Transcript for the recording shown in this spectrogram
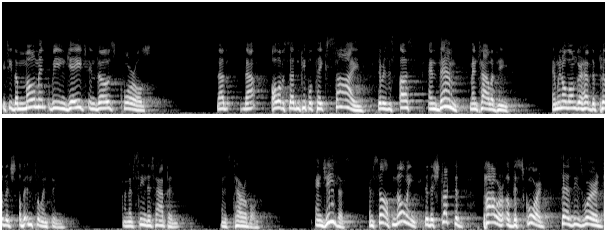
You see, the moment we engage in those quarrels, now, now all of a sudden people take sides. There is this us and them mentality, and we no longer have the privilege of influencing. And I've seen this happen, and it's terrible. And Jesus himself, knowing the destructive power of discord, says these words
